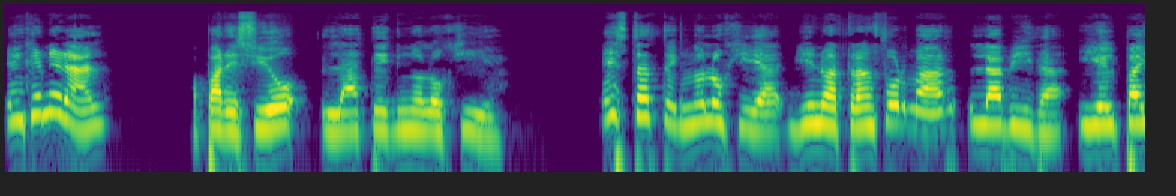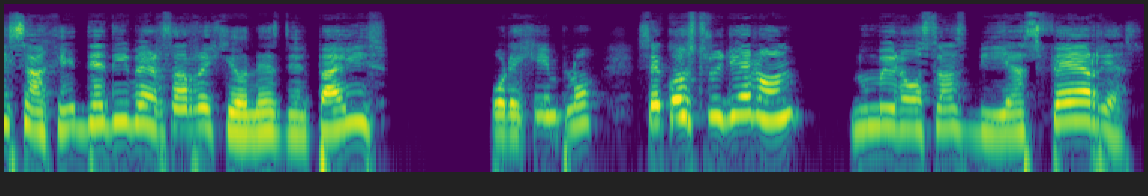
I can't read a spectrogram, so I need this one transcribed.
En general, apareció la tecnología. Esta tecnología vino a transformar la vida y el paisaje de diversas regiones del país. Por ejemplo, se construyeron numerosas vías férreas,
